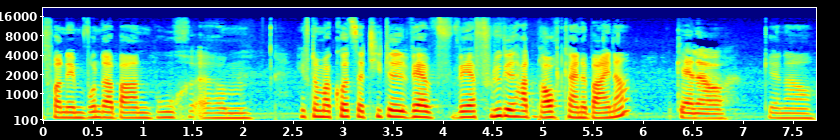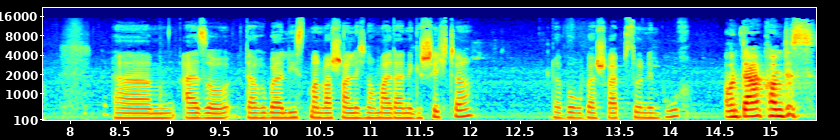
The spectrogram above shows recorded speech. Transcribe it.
von dem wunderbaren Buch ähm, Hilf noch mal kurz der Titel. Wer, wer Flügel hat, braucht keine Beine. Genau. Genau. Ähm, also darüber liest man wahrscheinlich noch mal deine Geschichte. Oder worüber schreibst du in dem Buch? Und da kommt das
